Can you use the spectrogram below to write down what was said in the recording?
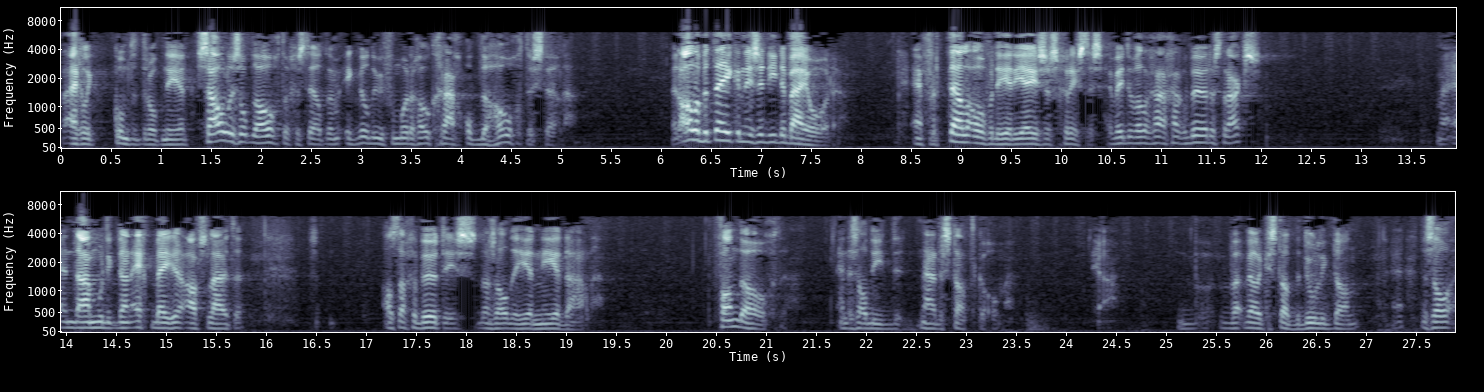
eigenlijk komt het erop neer. Saul is op de hoogte gesteld en ik wilde u vanmorgen ook graag op de hoogte stellen. Met alle betekenissen die erbij horen. En vertellen over de Heer Jezus Christus. En weet u wat er gaat gebeuren straks? En daar moet ik dan echt bij afsluiten. Als dat gebeurd is, dan zal de Heer neerdalen. Van de hoogte. En dan zal hij naar de stad komen. Ja. Welke stad bedoel ik dan? Dan, zal,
